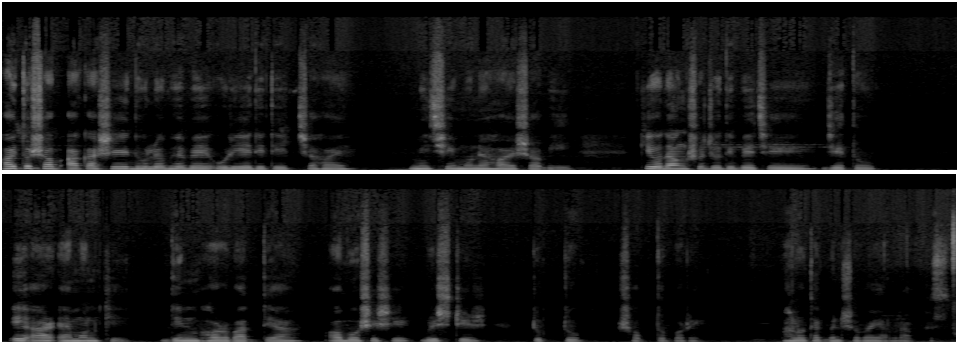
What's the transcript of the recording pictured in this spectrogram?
হয়তো সব আকাশে ধুলো ভেবে উড়িয়ে দিতে ইচ্ছা হয়, মিছে মনে হয় সবই। কিয়দাংশ যদি বেঁচে যেত, এ আর এমন কি? দিনভর বাদ দেয়া, অবশেষে বৃষ্টির টুকটুক শব্দ করে ভালো থাকবেন সবাই, আল্লাহ হাফেজ।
